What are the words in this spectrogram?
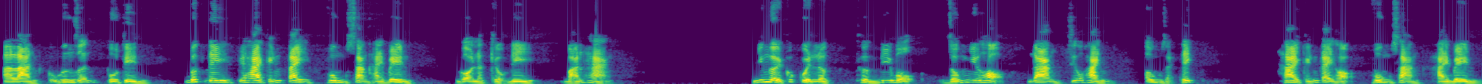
Alan cũng hướng dẫn Putin bước đi với hai cánh tay vung sang hai bên, gọi là kiểu đi bán hàng. Những người có quyền lực thường đi bộ giống như họ đang diễu hành, ông giải thích. Hai cánh tay họ vung sang hai bên,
